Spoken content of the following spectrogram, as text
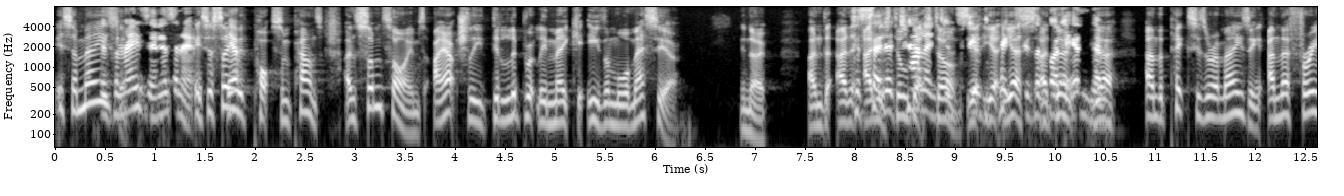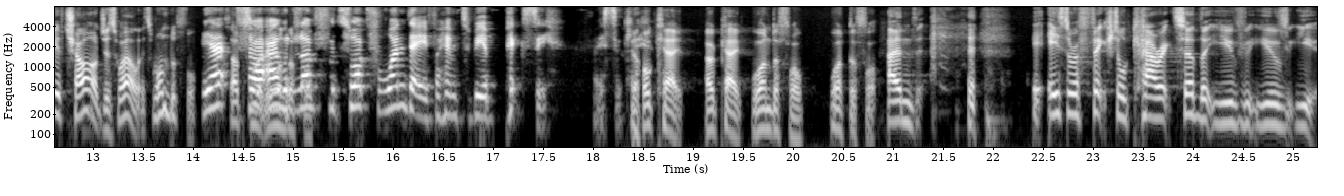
It's amazing. It's amazing, isn't it? It's the same yep. with pots and pans. And sometimes I actually deliberately make it even more messier, you know. And and, and it still gets done. Yeah, yeah, yes, I do. Yeah. And the pixies are amazing, and they're free of charge as well. It's wonderful. Yeah, it's so I wonderful. would love to swap for one day for him to be a pixie, basically. Okay, okay, wonderful, wonderful. And is there a fictional character that you've you've you,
